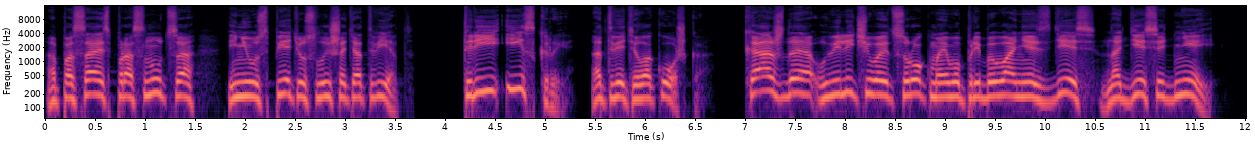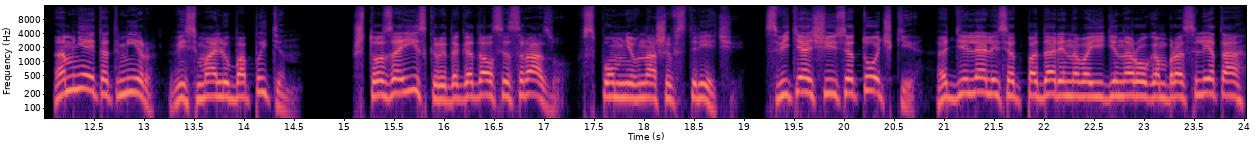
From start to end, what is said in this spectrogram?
опасаясь проснуться и не успеть услышать ответ. «Три искры», — ответила кошка. «Каждая увеличивает срок моего пребывания здесь на 10 дней. А мне этот мир весьма любопытен». Что за искры, догадался сразу, вспомнив наши встречи. Светящиеся точки отделялись от подаренного единорогом браслета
